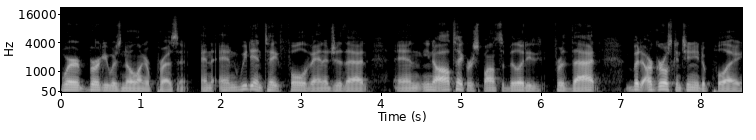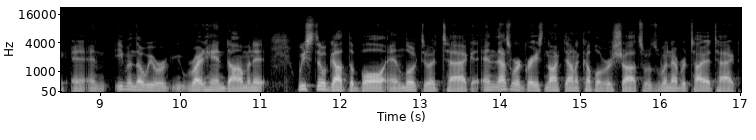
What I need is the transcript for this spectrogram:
where Bergie was no longer present. And and we didn't take full advantage of that. And you know, I'll take responsibility for that. But our girls continue to play, and, and even though we were right hand dominant, we still got the ball and looked to attack. And that's where Grace knocked down a couple of her shots was whenever Ty attacked,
